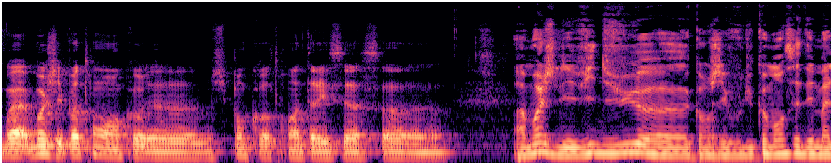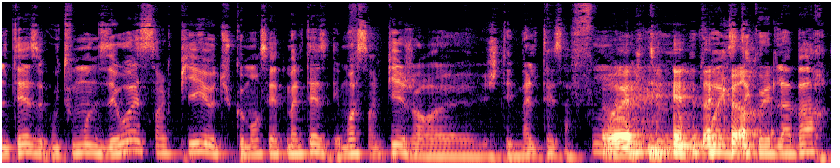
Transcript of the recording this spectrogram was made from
Ouais, moi j'ai pas trop encore, euh, je suis pas encore trop intéressé à ça. Euh. ah, moi, je l'ai vite vu euh, quand j'ai voulu commencer des maltaises où tout le monde disait ouais 5 pieds, euh, tu commençais à être maltaise. Et moi 5 pieds, genre euh, j'étais maltaise à fond. Ouais, limite, euh, étaient collés de la barre.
